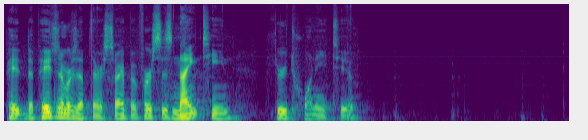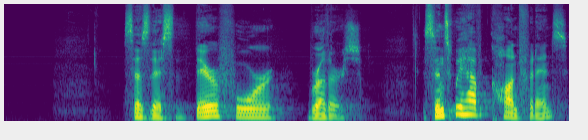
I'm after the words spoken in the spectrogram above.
page, the page number's up there, sorry, but verses 19 through 22. It says this Therefore, brothers, since we have confidence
